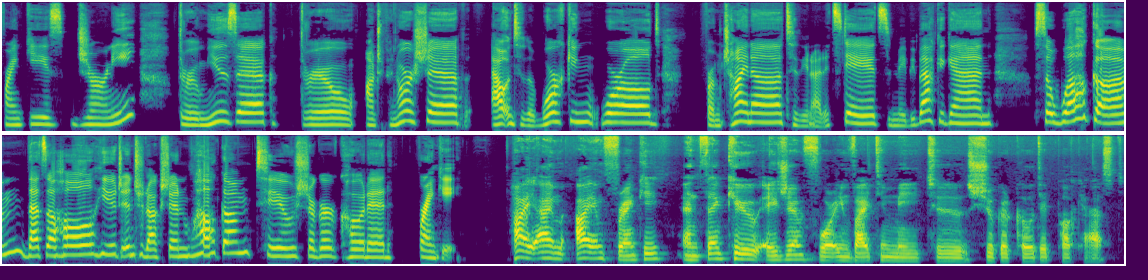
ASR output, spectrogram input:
Frankie's journey through music, through entrepreneurship, out into the working world, from China to the United States and maybe back again. So, welcome. That's a whole huge introduction. Welcome to Sugar Coated Frankie. Hi, I'm I am Frankie, and thank you, Adrienne, for inviting me to Sugar Coated Podcast.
